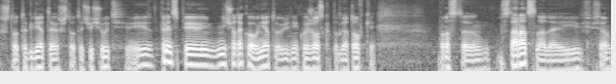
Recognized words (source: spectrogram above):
что-то где-то, что-то чуть-чуть. И, в принципе, ничего такого нету, никакой жесткой подготовки. Просто стараться надо, и все.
